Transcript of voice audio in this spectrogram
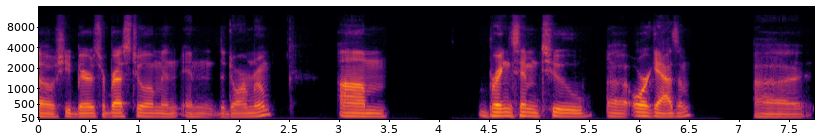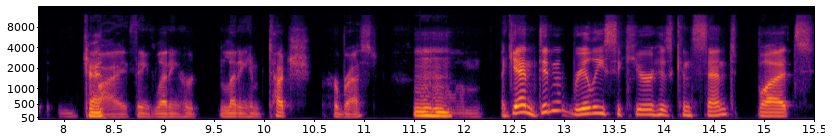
So she bears her breast to him in, in the dorm room, um, brings him to uh, orgasm, uh, Okay. by I think letting her letting him touch her breast. Hmm Um, again, didn't really secure his consent, but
